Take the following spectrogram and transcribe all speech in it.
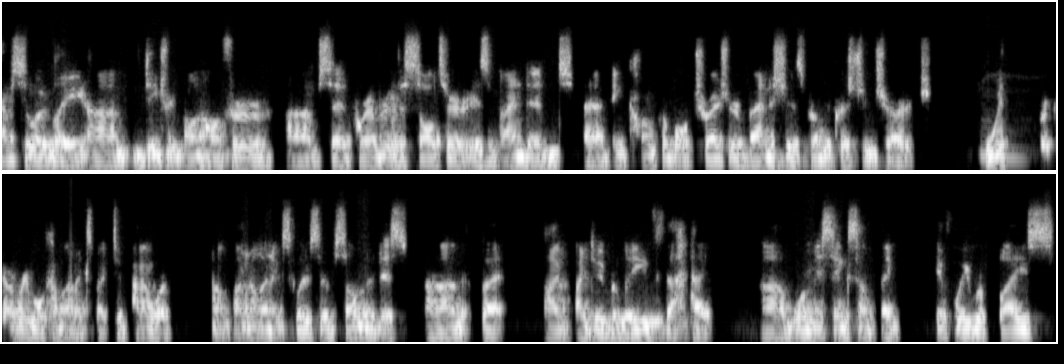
Absolutely. Um, Dietrich Bonhoeffer um, said, wherever the Psalter is abandoned, an incomparable treasure vanishes from the Christian church. Mm. With recovery will come unexpected power. Um, I'm not an exclusive psalmodist, um, but I, I, do believe that um, we're missing something if we replace,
